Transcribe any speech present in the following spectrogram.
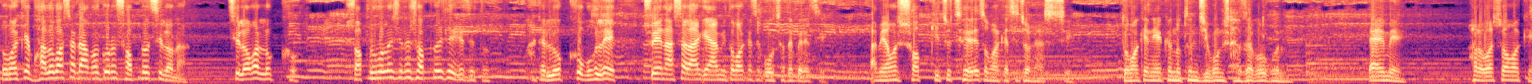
তোমাকে ভালোবাসাটা আমার কোনো স্বপ্ন ছিল না, ছিল আমার লক্ষ্য। স্বপ্ন হলে সেটা স্বপ্নই থেকে যেত। একটা লক্ষ্য বলে ট্রেন আসার আগে আমি তোমার কাছে পৌঁছাতে পেরেছি। আমি আমার সব কিছু ছেড়ে তোমার কাছে চলে আসছি। তোমাকে নিয়ে একটা নতুন জীবন সাজাবো বলে। তাই মেয়ে ভালোবাসো আমাকে।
